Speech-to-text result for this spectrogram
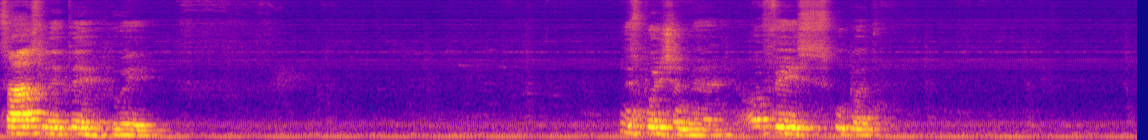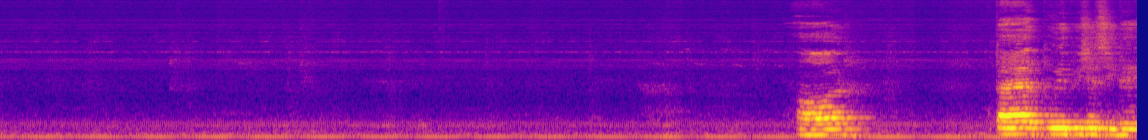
सांस लेते हुए। इस पोजीशन में है और फेस ऊपर। और पैर पूरे पीछे सीधे।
